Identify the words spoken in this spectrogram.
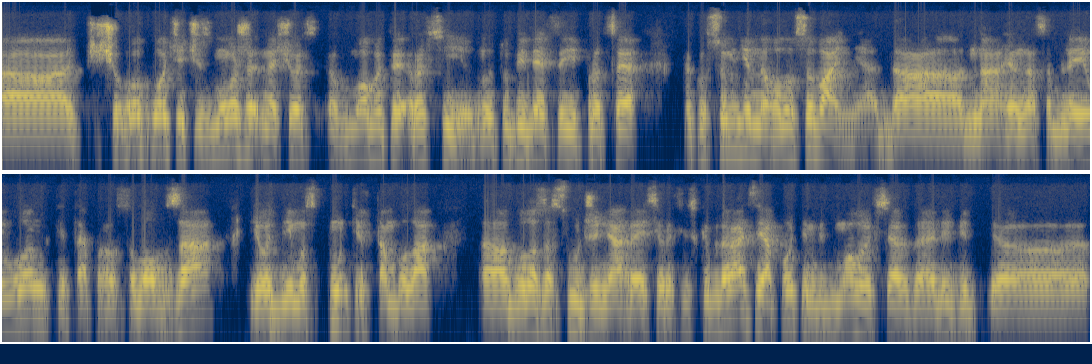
Е, чого хоче, чи зможе на щось вмовити Росію? Ну тут йдеться і про це таке сумнівне голосування да, на Генасамблеї ООН. Китай проголосував за, і одним із пунктів там була е, було засудження агресії Російської Федерації, а потім відмовився взагалі від е, е,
